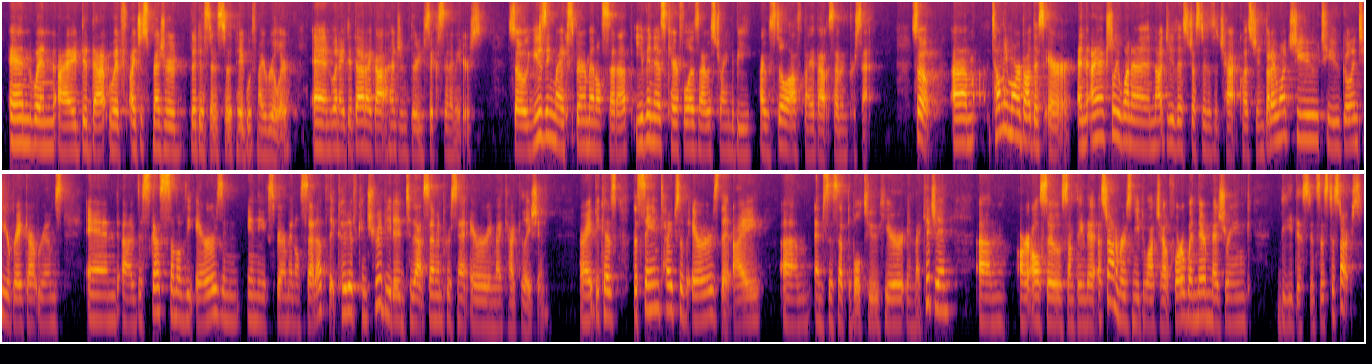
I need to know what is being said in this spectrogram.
And when I did that with, I just measured the distance to the pig with my ruler. And when I did that, I got 136 centimeters. So using my experimental setup, even as careful as I was trying to be, I was still off by about 7%. So um, tell me more about this error. And I actually wanna not do this just as a chat question, but I want you to go into your breakout rooms and uh, discuss some of the errors in, in the experimental setup that could have contributed to that 7% error in my calculation. All right, because the same types of errors that I um, am susceptible to here in my kitchen um, are also something that astronomers need to watch out for when they're measuring the distances to stars.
